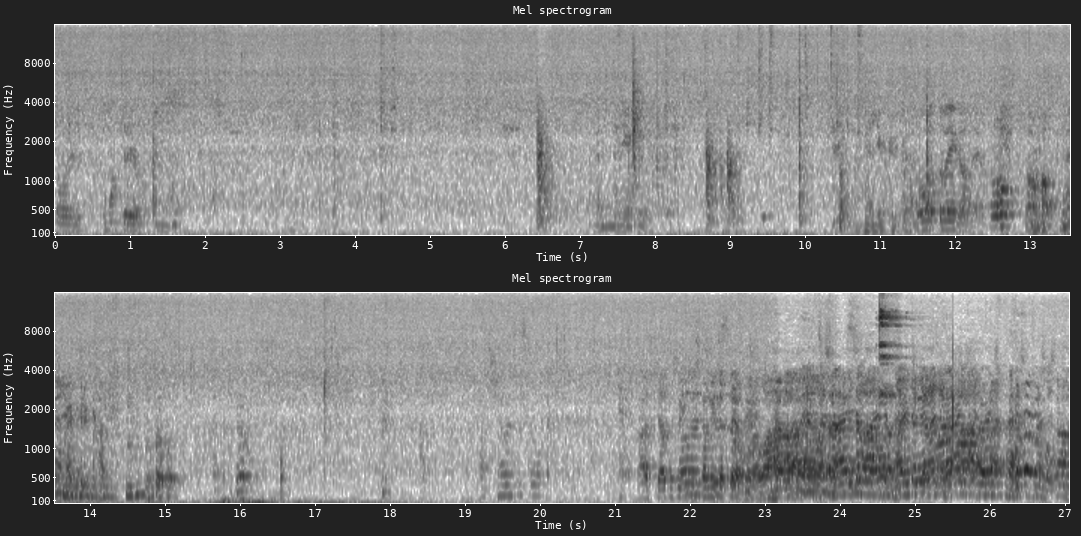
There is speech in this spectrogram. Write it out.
そういう止まってるよ何何が来る何が来るか相当笑顔だよおお何が来るかあ幸せそうあ、幸せすぎて下向いちゃったよほらわ泣いちゃった泣いちゃった泣いちゃった泣いちゃった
